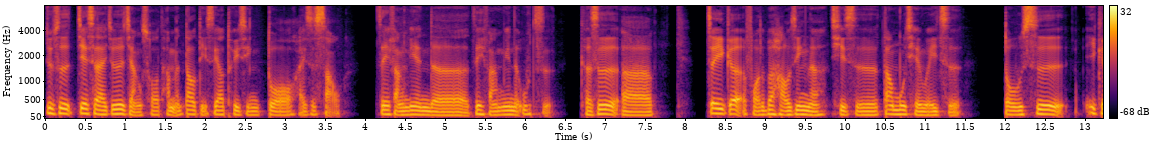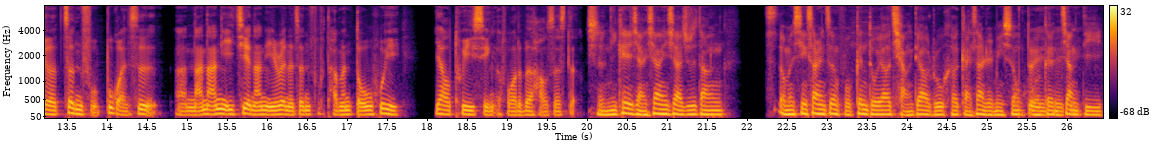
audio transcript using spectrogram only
就是接下来就是讲说，他们到底是要推行多还是少这一方面的这方面的物质。可是呃，这一个 affordable housing 呢，其实到目前为止都是一个政府，不管是呃哪哪一届男女一任的政府，他们都会。要推行 affordable houses 的。是，你可以想象一下，就是当我们新上任政府更多要强调如何改善人民生活，跟降低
